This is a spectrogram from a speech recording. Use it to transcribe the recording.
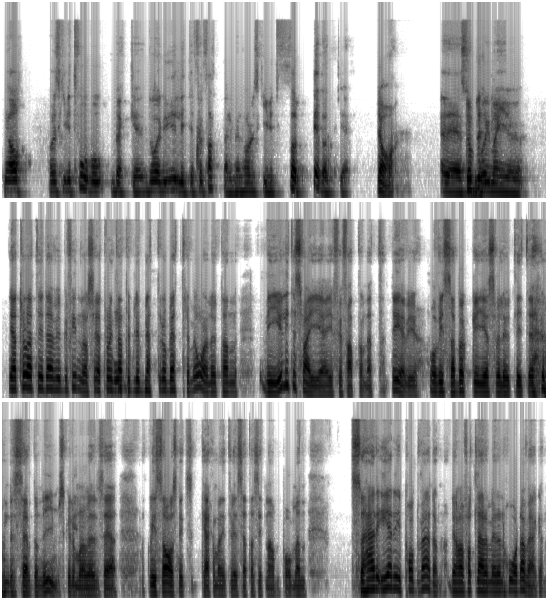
ja, har du skrivit två böcker, då är du ju lite författare, men har du skrivit 40 böcker, ja, eh, så Då blir- då man ju... jag tror att det är där vi befinner oss. Jag tror inte Mm. att det blir bättre och bättre med åren utan vi är ju lite svajiga i författandet. Det är vi ju. Och vissa böcker ges väl ut lite under pseudonym skulle man väl säga. Att vissa avsnitt kanske man inte vill sätta sitt namn på men så här är det i poddvärlden. Det har jag fått lära mig den hårda vägen.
